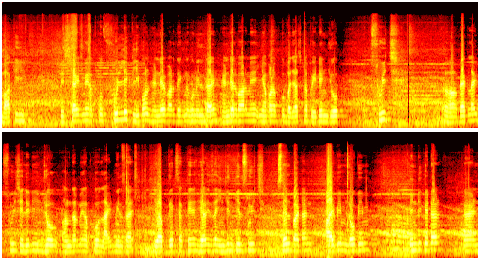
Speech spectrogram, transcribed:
बाकी इस साइड में आपको fully clip on handle bar देखने को मिलता है। हैंडल बार में यहाँ पर आपको बजाज का पेटेंट जो स्विच बैकलाइट स्विच एलईडी जो अंदर में आपको लाइट मिलता है। ये आप देख सकते हैं। Here is a engine kill switch self button high beam low beam indicator and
